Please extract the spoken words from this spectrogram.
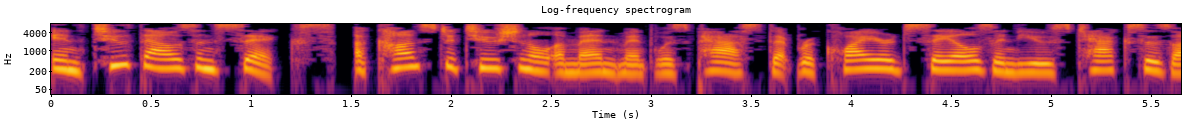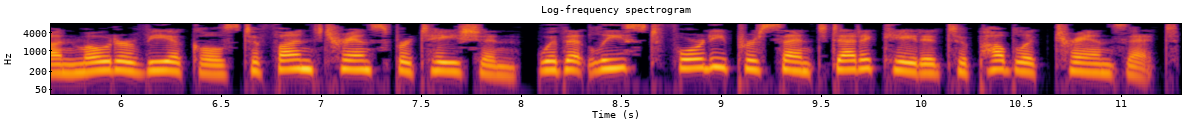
In 2006, a constitutional amendment was passed that required sales and use taxes on motor vehicles to fund transportation, with at least 40% dedicated to public transit.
